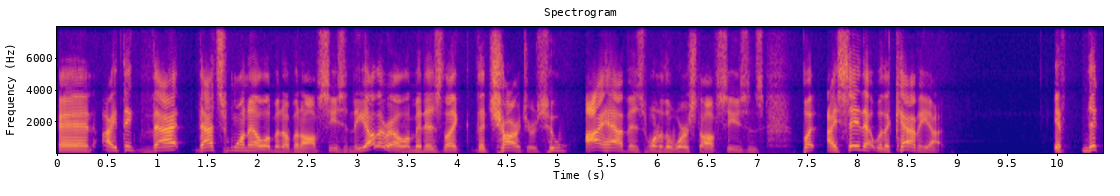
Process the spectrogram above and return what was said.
And I think that that's one element of an off season. The other element is like the Chargers, who I have as one of the worst off seasons. But I say that with a caveat. If Nick,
